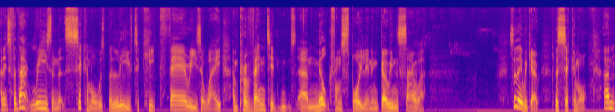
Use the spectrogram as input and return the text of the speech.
And it's for that reason that sycamore was believed to keep fairies away and prevented um, milk from spoiling and going sour. So there we go, the sycamore. Um,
